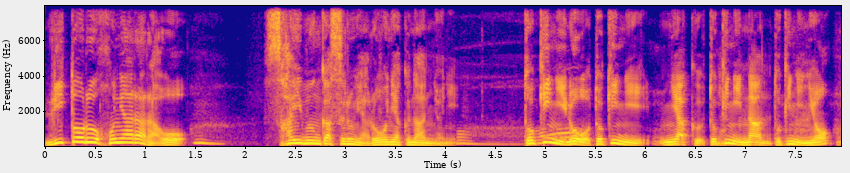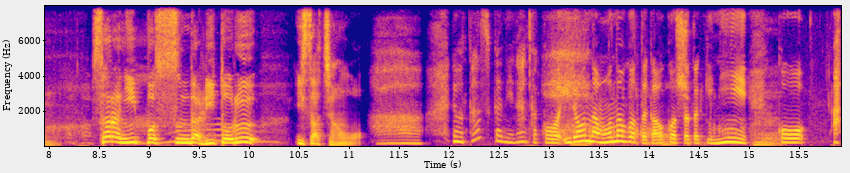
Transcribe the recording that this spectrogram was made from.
リトルホニャララを細分化するんや老若男女に。時に老時に若時に男時に女。さらに一歩進んだリトルイサちゃんを。あー。でも確かになんかこういろんな物事が起こった時にこうあ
